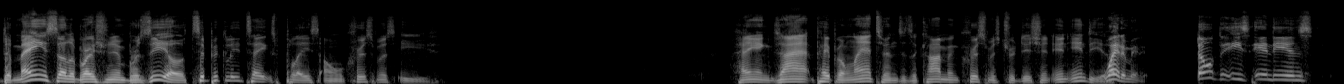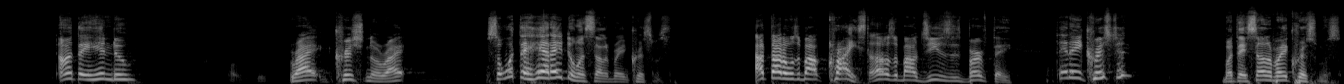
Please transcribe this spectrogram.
The main celebration in Brazil typically takes place on Christmas Eve. Hanging giant paper lanterns is a common Christmas tradition in India. Wait a minute. Don't the East Indians, aren't they Hindu? Right? Krishna, right? So what the hell they doing celebrating Christmas? I thought it was about Christ. I thought it was about Jesus' birthday. That ain't Christian. But they celebrate Christmas.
